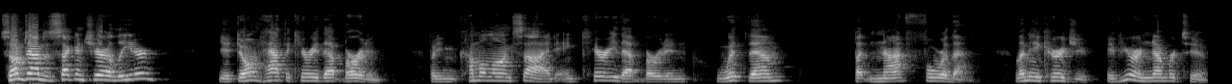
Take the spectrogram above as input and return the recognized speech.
Sometimes a second chair leader, you don't have to carry that burden, but you can come alongside and carry that burden with them but not for them. Let me encourage you, if you're a number two,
